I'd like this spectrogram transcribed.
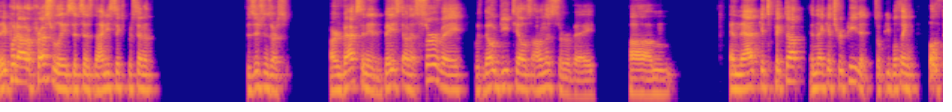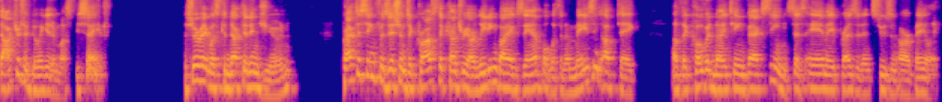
they put out a press release that says 96% of physicians are, are vaccinated based on a survey with no details on the survey. Um, and that gets picked up and that gets repeated. So people think, well, if doctors are doing it, it must be safe. The survey was conducted in June. Practicing physicians across the country are leading by example with an amazing uptake of the COVID 19 vaccine, says AMA President Susan R. Bailey.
